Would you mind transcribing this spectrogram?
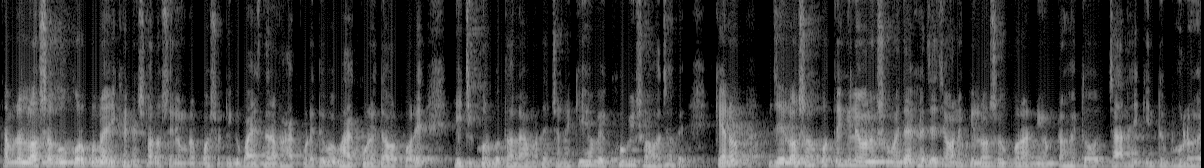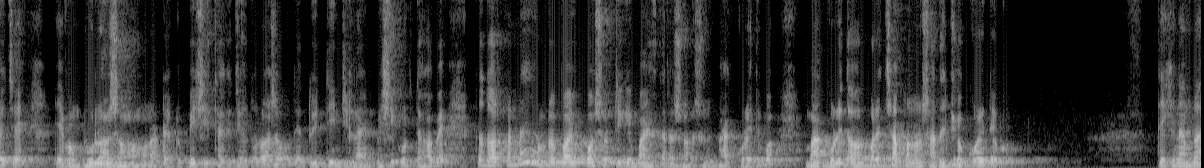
তো আমরা লসাগু করব না এখানে, সরাসরি আমরা পঁয়ষট্টিকে বাইশ দ্বারা ভাগ করে দেবো, ভাগ করে দেওয়ার পরে এটি করব। তাহলে আমাদের জন্য কি হবে? খুবই সহজ হবে। কেন? যে লসাগু করতে গেলে অনেক সময় দেখা যায় যে অনেকে লসাগু করার নিয়মটা হয়তো জানে, কিন্তু ভুল হয়ে যায় এবং ভুল হওয়ার সম্ভাবনাটা একটু বেশি থাকে। যেহেতু লসাগুতে দুই, তিনটি লাইন বেশি করতে হবে, তো দরকার নাই, আমরা পঁয়ষট্টিকে বাইশ দ্বারা সরাসরি ভাগ করে দেবো। ভাগ করে দেওয়ার পরে ছাপ্পান্নর সাথে যোগ করে দেবো। তো এখানে আমরা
